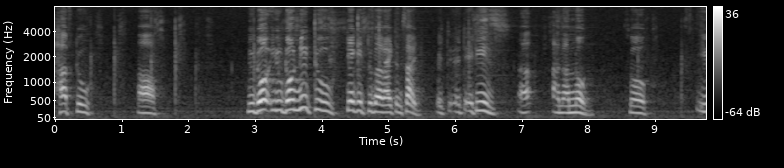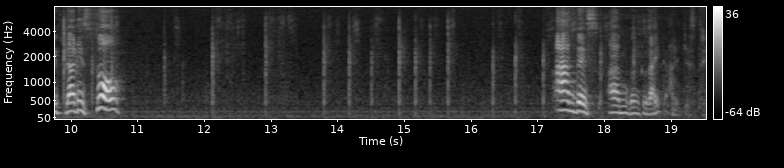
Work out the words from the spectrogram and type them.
have to you don't you don't need to take it to the right hand side it, it, it is an unknown. So, if that is so and this I am going to write RHS 3.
